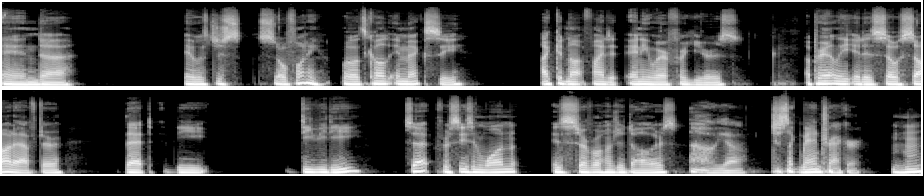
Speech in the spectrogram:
And uh it was just so funny. Well, it's called MXC. I could not find it anywhere for years. Apparently, it is so sought after that the DVD set for season one is several hundred dollars. Oh yeah. Just like Man Tracker. Mm-hmm.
